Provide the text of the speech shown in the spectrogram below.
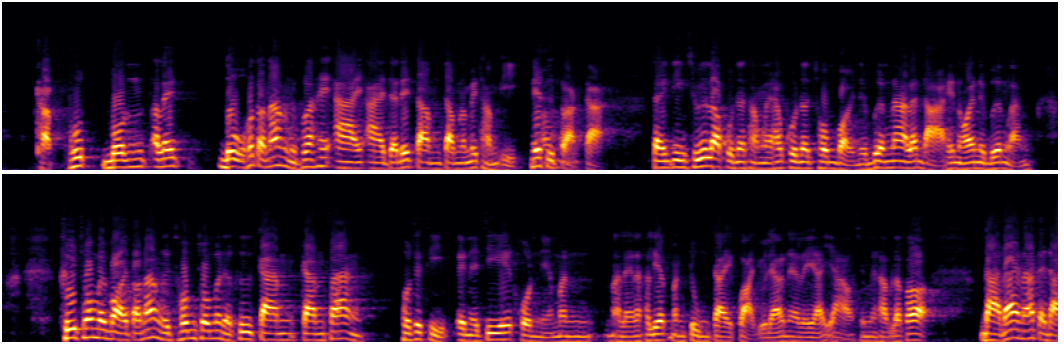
ำครับ พูดบนอะไรดุเขาต่อหน้าคนอื่นเพื่อให้อายอายจะได้จำจำแล้วไม่ทำอีก นี่คือตรากกะ แต่จริงๆชีวิตเราคุณจะทำไงครับ คุณจะชมบ่อยในเบื้องหน้าและด่าให้น้อยในเบื้องหลัง คือชมบ่อยๆต่อหน้าหรือชมชมไปเนี่ยคือการการสร้าง positive energy ให้คนเนี่ยมันอะไรนะเขาเรียกมันจูงใจกว่าอยู่แล้วในระยะยาวใช่ไหมครับ แล้วก็ด่าได้นะ แต่ด่า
